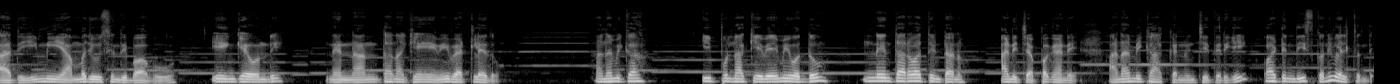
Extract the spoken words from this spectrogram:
అది మీ అమ్మ చూసింది బాబు. ఇంకే ఉంది నిన్నంతా నాకేమీ పెట్టలేదు. అనమిక ఇప్పుడు నాకేవేమీ వద్దు. నేను తర్వాత తింటాను అని చెప్పగానే అనామిక అక్కడి నుంచి తిరిగి వాటిని తీసుకొని వెళ్తుంది.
